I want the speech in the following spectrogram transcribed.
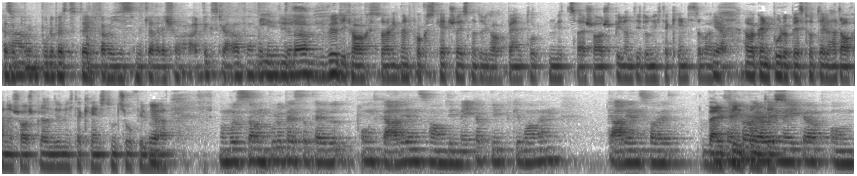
Also. Grand Budapest Hotel, glaube ich, ist mittlerweile schon halbwegs klarer Favorit, oder? Würde ich auch sagen. Ich meine, Foxcatcher ist natürlich auch beeindruckend mit zwei Schauspielern, die du nicht erkennst, aber, Ja. aber Grand Budapest Hotel hat auch eine Schauspielerin, die du nicht erkennst und so viel Ja. mehr. Man muss sagen, Budapest Hotel und Guardians haben die Make-up Guild gewonnen. Guardians halt Weil ist. Make-up und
